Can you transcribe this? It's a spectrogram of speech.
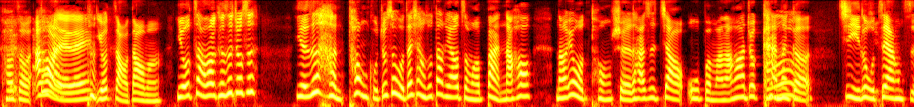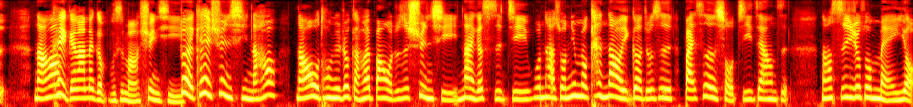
跑走了。啊，后来嘞，有找到吗？有找到，可是就是也是很痛苦。就是我在想说，到底要怎么办？然后，然后因为我同学他是叫 Uber 嘛，然后他就看那个记录这样子，然后可以跟他那个不是吗？讯息对，可以讯息，然后。然后我同学就赶快帮我，就是讯息那一个司机，问他说：“你有没有看到一个就是白色的手机这样子？”然后司机就说没有。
